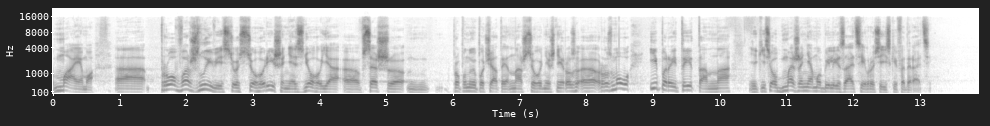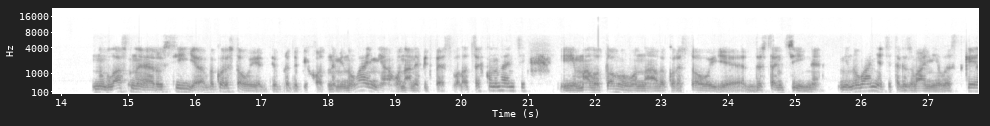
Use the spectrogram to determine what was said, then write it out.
маємо про важливість ось цього рішення. З нього я все ж пропоную почати наш сьогоднішній роз, е, розмову і перейти там на якісь обмеження мобілізації в Російській Федерації. Ну, власне, Росія використовує протипіхотне мінування. Вона не підписувала цих конвенцій, і мало того, вона використовує дистанційне мінування, ці так звані листки,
